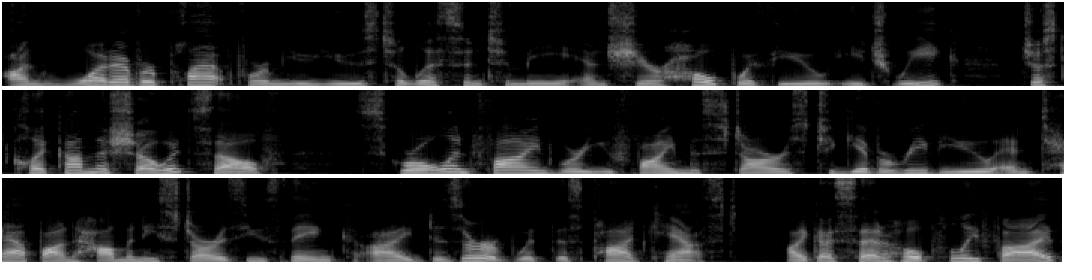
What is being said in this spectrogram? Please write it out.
on whatever platform you use to listen to me and share hope with you each week? Just click on the show itself, scroll and find where you find the stars to give a review, and tap on how many stars you think I deserve with this podcast. Like I said, hopefully five.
